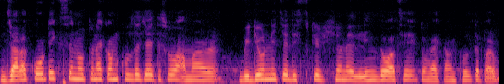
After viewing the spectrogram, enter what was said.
যারা কোটেক্সে নতুন অ্যাকাউন্ট খুলতে চাইতেছো, আমার ভিডিওর নিচে ডিসক্রিপশনে লিঙ্ক দেওয়া আছে, তোমরা অ্যাকাউন্ট খুলতে পারো।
